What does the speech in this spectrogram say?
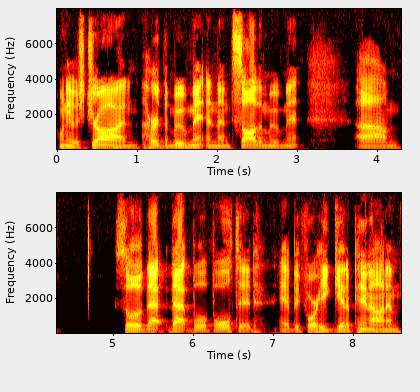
when he was drawn, heard the movement, and then saw the movement. Um, so that that bull bolted eh, before he get a pin on him,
